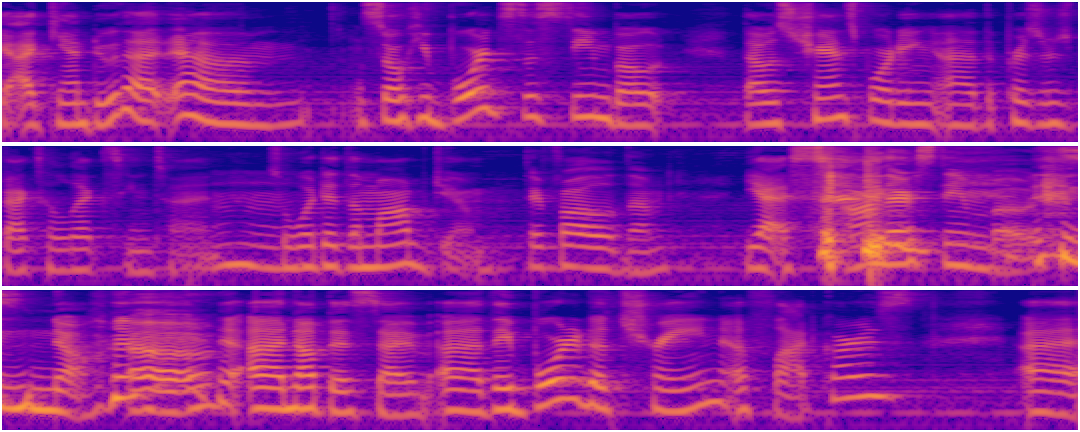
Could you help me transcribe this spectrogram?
I, I can't do that. Um, so he boards the steamboat that was transporting uh, the prisoners back to Lexington. So what did the mob do? They followed them Yes, on their steamboats. no, Oh. uh, not this time. Uh, they boarded a train of flat cars, uh,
